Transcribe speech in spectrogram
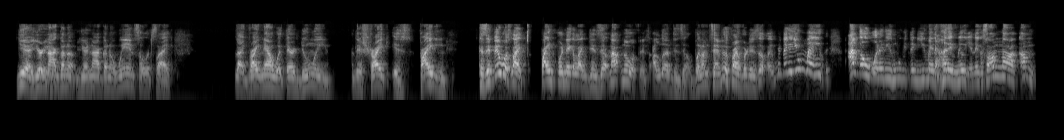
yeah, you're not gonna you're not gonna win. So it's like like right now what they're doing, their strike is fighting. Because if it was like fighting for a nigga like Denzel, not no offense, I love Denzel, but I'm saying if it was fighting for Denzel, like nigga, you made I know one of these movies nigga, you made a hundred million, nigga. So I'm not I'm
